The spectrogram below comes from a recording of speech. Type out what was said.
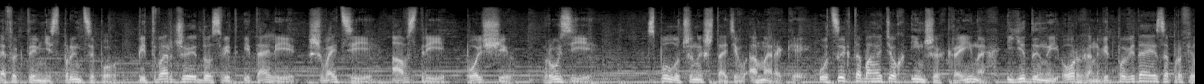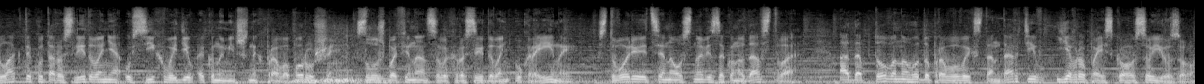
Ефективність принципу підтверджує досвід Італії, Швеції, Австрії, Польщі, Грузії, Сполучених Штатів Америки. У цих та багатьох інших країнах єдиний орган відповідає за профілактику та розслідування усіх видів економічних правопорушень. Служба фінансових розслідувань України створюється на основі законодавства, адаптованого до правових стандартів Європейського Союзу.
